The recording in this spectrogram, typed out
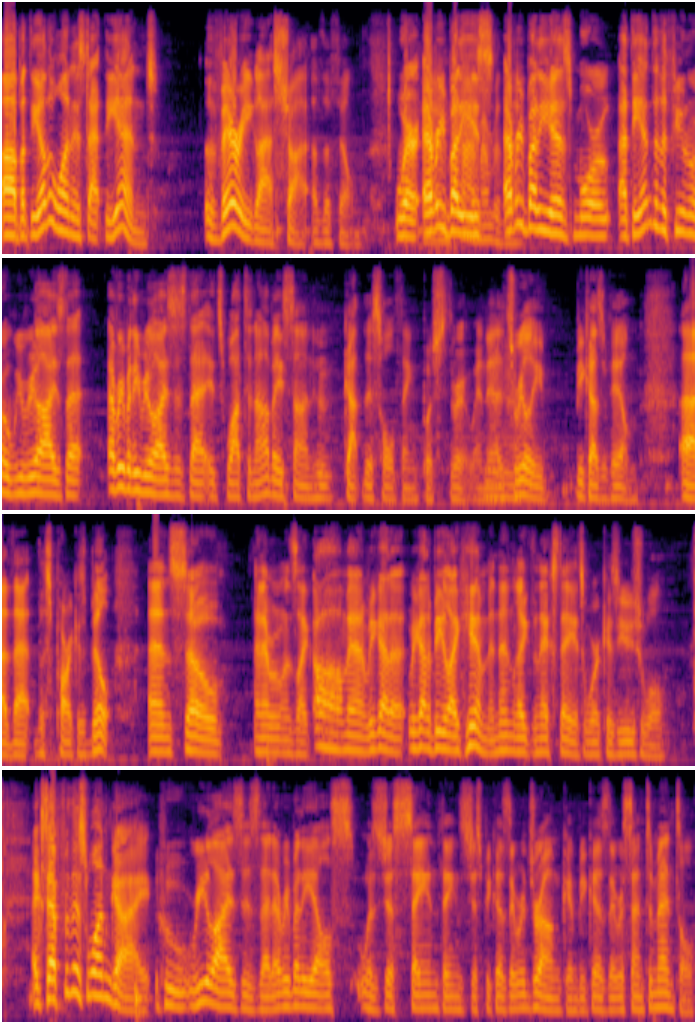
Uh, but the other one is at the end, the very last shot of the film, where everybody is everybody is more. At the end of the funeral, we realize that everybody realizes that it's Watanabe-san who got this whole thing pushed through, and it's Mhm. really because of him uh, that this park is built. And so, and everyone's like, "Oh man, we gotta we gotta be like him." And then like the next day, it's work as usual. Except for this one guy who realizes that everybody else was just saying things just because they were drunk and because they were sentimental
